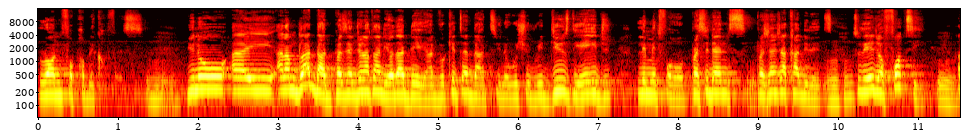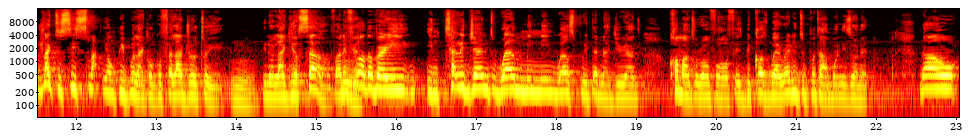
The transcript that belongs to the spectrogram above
run for public office. You know, I and I'm glad that President Jonathan the other day advocated that you know we should reduce the age limit for presidents, presidential candidates to the age of 40. I'd like to see smart young people like Uncle Fela Durotoye, you know, like yourself, and a few other very intelligent, well-meaning, well-spirited Nigerians come out to run for office because we're ready to put our monies on it. Now,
